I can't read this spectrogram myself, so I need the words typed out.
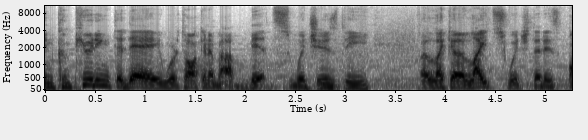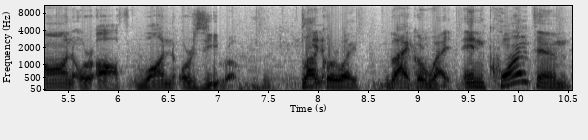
in computing today, we're talking about bits, which is the uh, like a light switch that is on or off, one or 0 Black In- or white. black or white. In quantum,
